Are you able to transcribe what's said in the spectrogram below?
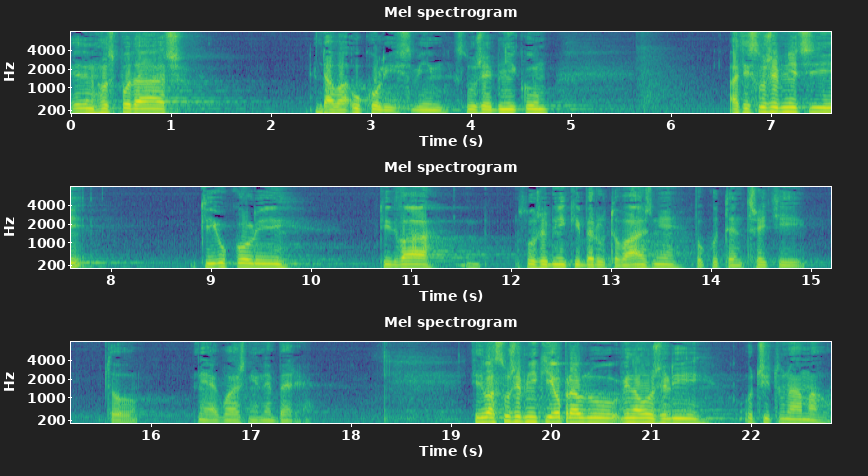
jeden hospodář dává úkoly svým služebníkům a ty služebníci ty úkoly, ty dva služebníky berú to vážne, pokud ten tretí to nejak vážne nebere. Tí dva služebníky opravdu vynaložili určitú námahu,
